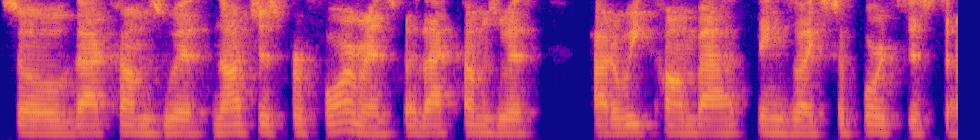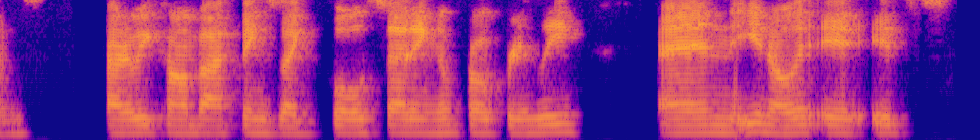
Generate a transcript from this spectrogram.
So that comes with not just performance, but that comes with how do we combat things like support systems? How do we combat things like goal setting appropriately? And you know it, it's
